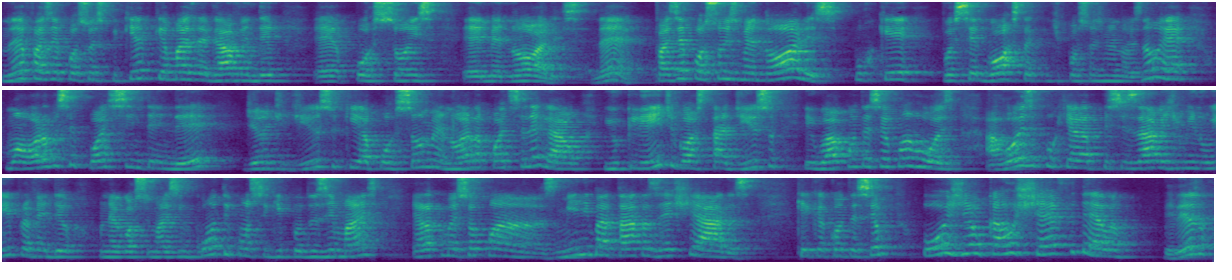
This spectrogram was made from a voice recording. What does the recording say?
Não é fazer porções pequenas porque é mais legal vender é, porções é, menores, né? Fazer porções menores porque você gosta de porções menores. Não é. Uma hora você pode se entender diante disso que a porção menor ela pode ser legal e o cliente gostar disso, igual aconteceu com a Rose. A Rose porque ela precisava diminuir para vender um negócio mais em conta e conseguir produzir mais, ela começou com as mini batatas recheadas. Que, que aconteceu? Hoje é o carro-chefe dela. Beleza?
